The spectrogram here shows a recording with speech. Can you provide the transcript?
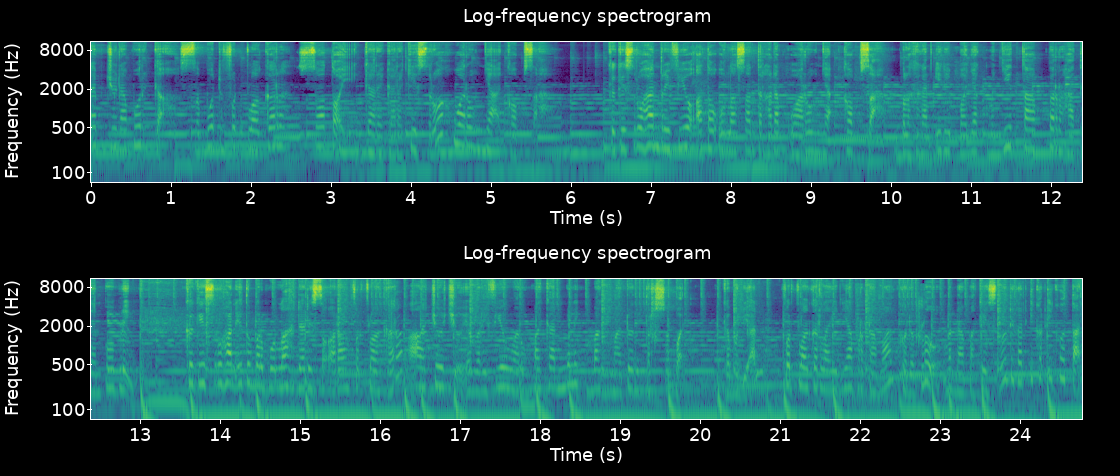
Sep Junapurka sebut food blogger sotoy gara-gara kisruh warungnya Kopsa. Kekisruhan review atau ulasan terhadap warungnya Kopsa belakangan ini banyak menyita perhatian publik. Kekisruhan itu bermula dari seorang food vlogger A Cucu yang mereview warung makan milik Bang Madun tersebut. Kemudian, food vlogger lainnya bernama Kode Blue menambah kisru dengan ikut-ikutan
